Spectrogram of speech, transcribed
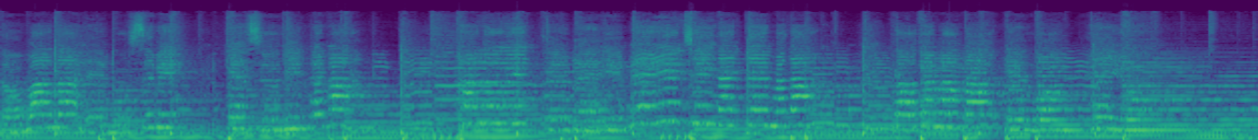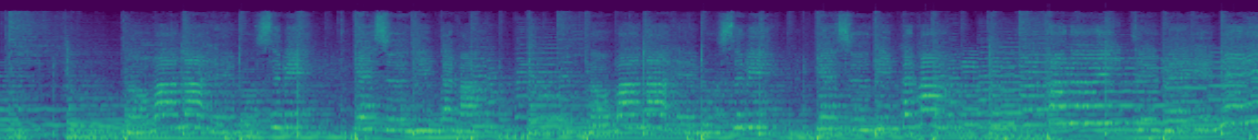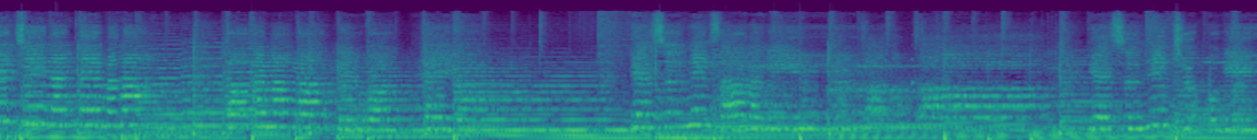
너와 나의 모습이 예수님 닮아. 하루 이틀 매일매일 지날 때마다 더 닮아가길 원해요. 예수님 축복이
